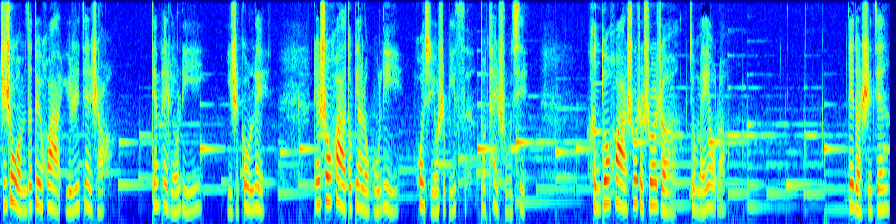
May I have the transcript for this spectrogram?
只是我们的对话与日渐少，颠沛流离已是够累，连说话都变了无力。或许又是彼此都太熟悉，很多话说着说着就没有了。那段时间，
